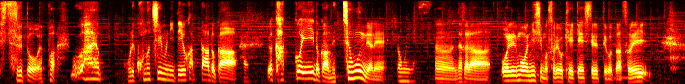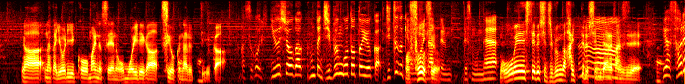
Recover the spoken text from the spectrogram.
するとやっぱうわやっ俺このチームにいてよかったとか、はいかっこいいとかめっちゃ思うんだよね。思います。うん、だから俺も西もそれを経験してるってことはそれがなんかよりこうマリノスへの思い入れが強くなるっていうかなんかすごい優勝が本当に自分ごとというか地続きのあものにそうですよなってるんですもんね。もう応援してるし自分が入ってるしみうんたいな感じでいやそれ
